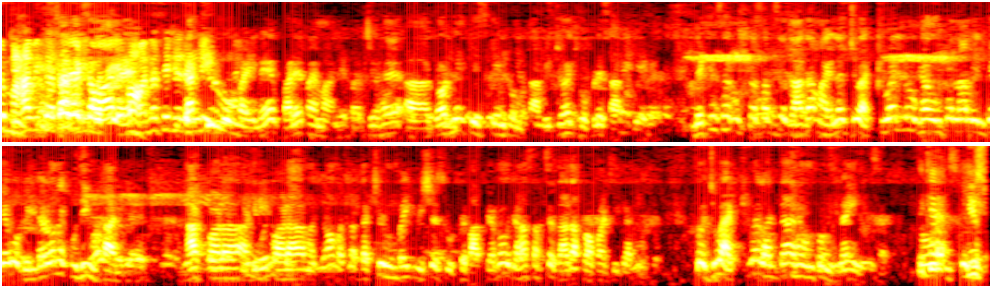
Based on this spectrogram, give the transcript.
सर एक सवाल है मनसेच्या दक्षिण मुंबई में बड़े पैमाने पर जो है गवर्नमेंट की स्कीम के मुताबिक जो है झोपड़े साफ किए गए। लेकिन सर उसका सबसे ज्यादा माइलेज जो एक्चुअल लोग हैं उनको ना मिलके वो बिल्डरों ने खुद ही उठा लिया है। नागपाड़ा अग्निपाड़ा मतलब मतलब दक्षिण मुंबई की विशेष रूप से बात कर रहा हूँ जहाँ सबसे ज्यादा प्रॉपर्टी का रेट है। तो जो एक्चुअल हकदार है उनको मिला ही नहीं सर। देखिए लिए इस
